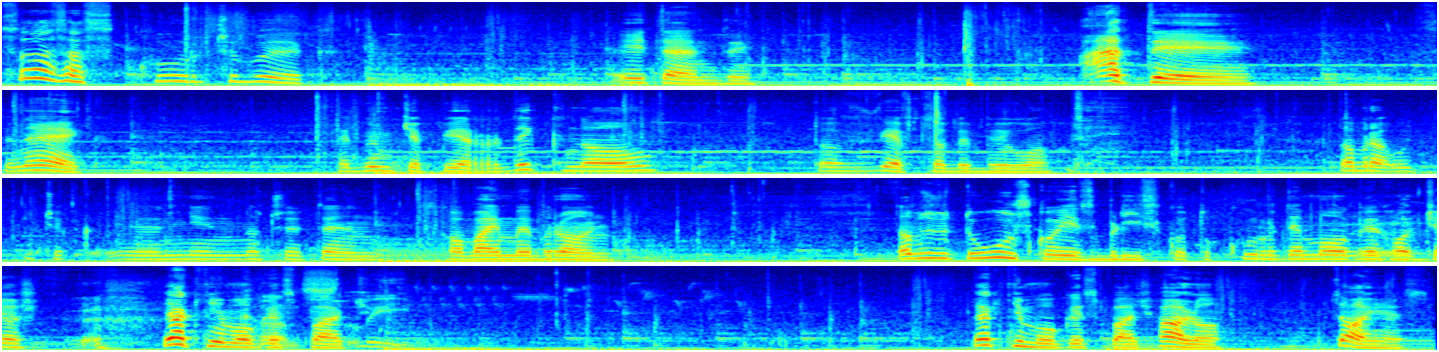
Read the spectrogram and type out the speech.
Co za skurczy byk. I tędy. A ty! Synek. Jakbym cię pierdyknął, to wie co by było. Dobra, uciek... y, Nie, znaczy ten... Schowajmy broń. Dobrze, że tu łóżko jest blisko, to kurde mogę chociaż... Jak nie mogę spać? Jak nie mogę spać? Halo? Co jest?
